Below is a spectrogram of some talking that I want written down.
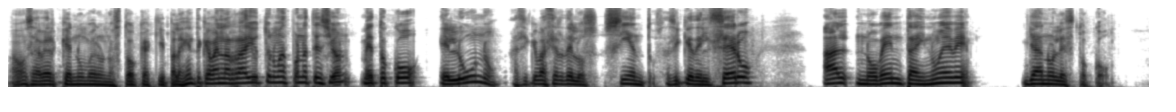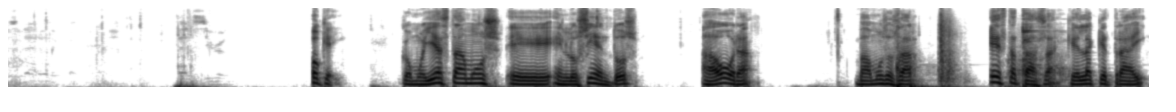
Vamos a ver qué número nos toca aquí. Para la gente que va en la radio, tú nomás pon atención. Me tocó el 1, así que va a ser de los cientos. Así que del 0 al 99 ya no les tocó. Ok, como ya estamos eh, en los cientos, ahora vamos a usar esta taza, que es la que trae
